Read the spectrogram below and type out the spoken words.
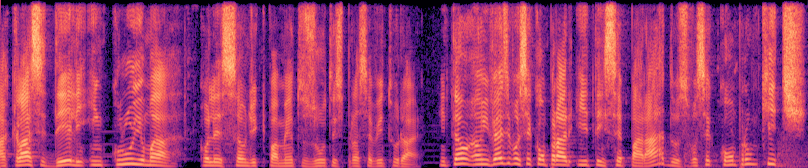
A classe dele inclui uma coleção de equipamentos úteis para se aventurar. Então, ao invés de você comprar itens separados, você compra um kit,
